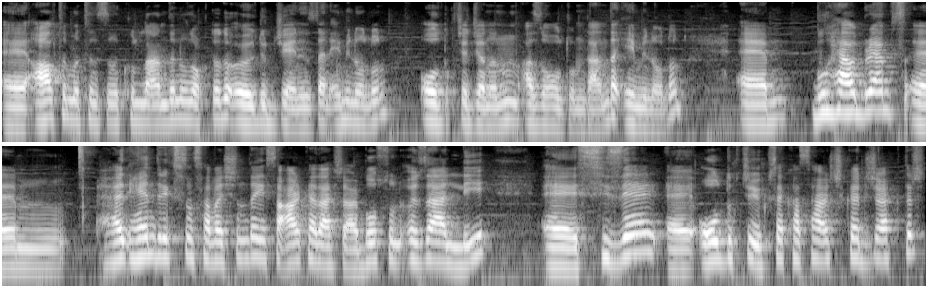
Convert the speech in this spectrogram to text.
e, ultimate'ınızı kullandığınız noktada öldüreceğinizden emin olun. Oldukça canının az olduğundan da emin olun. Bu Hellbrand e, Hendrickson savaşında ise arkadaşlar boss'un özelliği e, size e, oldukça yüksek hasar çıkaracaktır.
